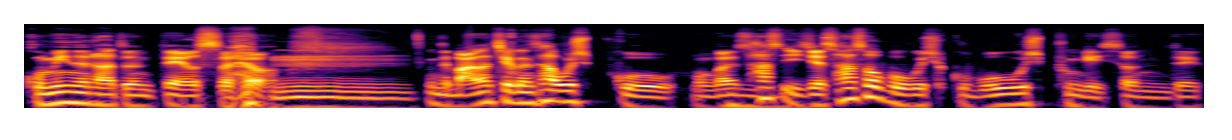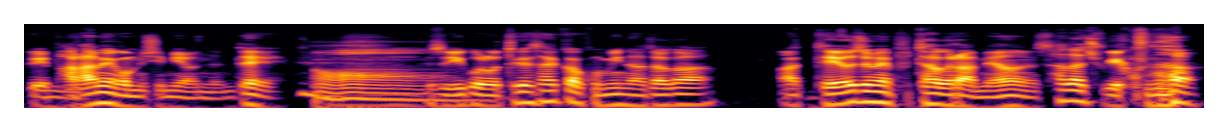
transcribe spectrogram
고민을 하던 때였어요. 음. 근데 만화책은 사고 싶고 뭔가 음. 사 이제 사서 보고 싶고 모으고 싶은 게 있었는데 그게 음. 바람의 검심이었는데 어. 그래서 이걸 어떻게 살까 고민하다가 아 대여점에 부탁을 하면 사다 주겠구나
